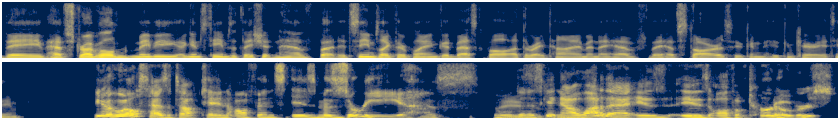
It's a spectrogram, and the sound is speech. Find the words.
they have struggled maybe against teams that they shouldn't have, but it seems like they're playing good basketball at the right time, and they have they have stars who can who can carry a team. You know who else has a top ten offense is Missouri. Yes, Dennis Gates. Now a lot of that is is off of turnovers.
